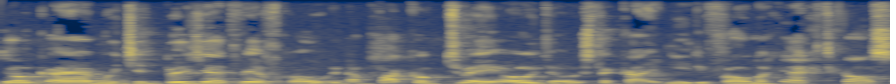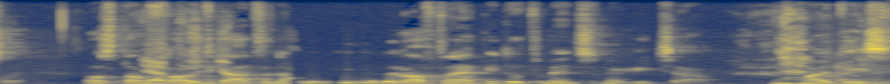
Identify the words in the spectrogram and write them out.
ook, eh, moet je het budget weer verhogen. Dan pak ook twee auto's, dan kan je in ieder geval nog echt gassen. Als het dan fout gaat en dan eraf, dan heb je er tenminste nog iets aan. Maar het is...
